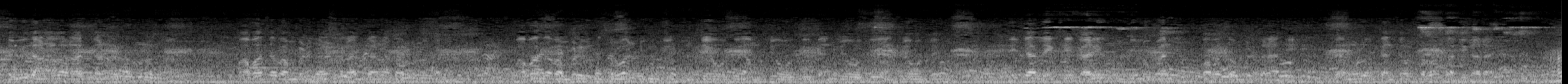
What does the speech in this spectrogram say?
संविधानाला राजकारणात आणू नका बाबासाहेब आंबेडकरांना राजकारणात आणू नका बाबासाहेब आंबेडकर सर्वांचे होते तुमचे होते आमचे होते त्यांचे होते यांचे होते. त्याच्यात एकशे चाळीस कोटी लोकांचे बाबासाहेब आंबेडकर आहे. त्यामुळं त्यांच्यावर सर्वांचा अधिकार आहे. हा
